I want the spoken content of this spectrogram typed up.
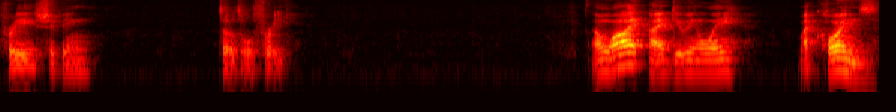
Free shipping, total free. And why I giving away my coins?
